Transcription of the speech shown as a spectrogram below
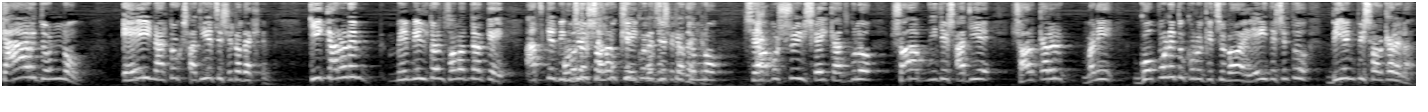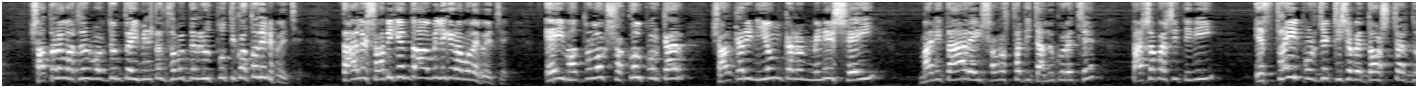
কার জন্য এই নাটক সাজিয়েছে সেটা দেখেন। কি কারণে মিল্টন সমাদ্দারকে আজকের বিপদের সম্মুখীন করেছে সেটার জন্য সে অবশ্যই সেই কাজগুলো সব নিজে সাজিয়ে সরকারের মানে গোপনে তো কোনো কিছু নয়। এই দেশে তো বিএনপি সরকারে না। সতেরো বছর পর্যন্ত এই মিল্টন সমাদ্দারের উৎপত্তি কতদিন হয়েছে? তাহলে সবই কিন্তু আওয়ামী লীগের আমলে হয়েছে। এই ভদ্রলোক সকল প্রকার সরকারি নিয়ম কানুন মেনে সেই মানে তার এই সংস্থাটি চালু করেছে। পাশাপাশি তিনি স্থায়ী প্রজেক্ট হিসেবে দশ চার দু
